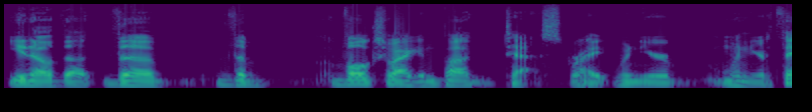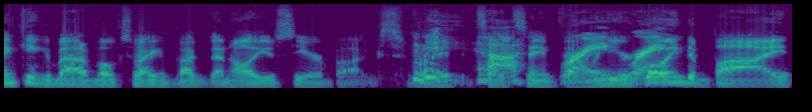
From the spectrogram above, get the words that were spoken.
you know, the the the Volkswagen bug test, right? When you're when you're thinking about a Volkswagen bug, then all you see are bugs, right? Yeah, it's that same thing. Right, when you're right. going to buy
